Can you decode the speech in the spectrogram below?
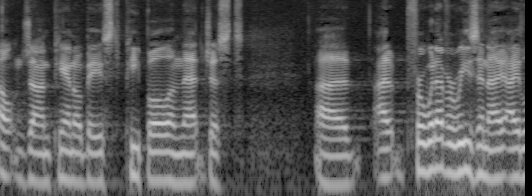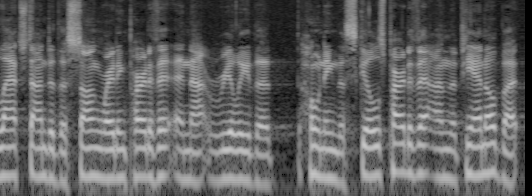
Elton John piano based people, and that just, uh, I, for whatever reason, I, I latched onto the songwriting part of it and not really the honing the skills part of it on the piano, but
